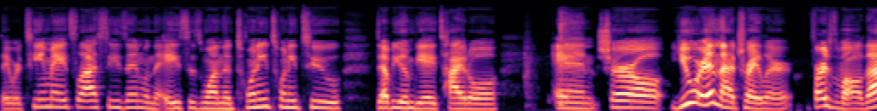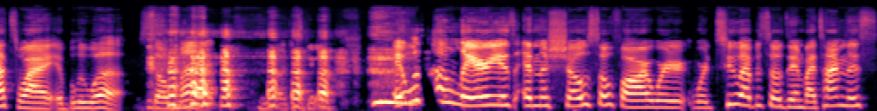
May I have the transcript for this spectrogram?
They were teammates last season when the Aces won the 2022 WNBA title. And Sheryl, you were in that trailer. First of all, that's why it blew up so much. No, just it was hilarious and the show so far we're we're two episodes in by the time this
